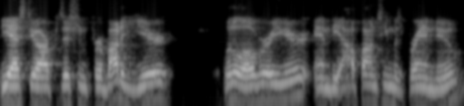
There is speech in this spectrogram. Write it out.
the SDR position for about a year, a little over a year, and the outbound team was brand new.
